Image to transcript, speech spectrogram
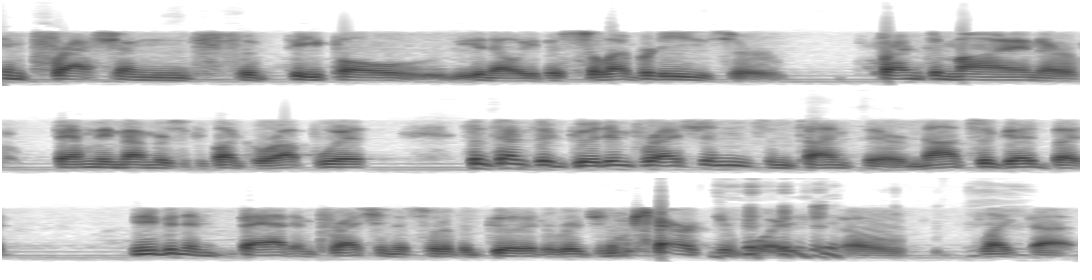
impressions of people, you know, either celebrities or friends of mine or family members of people I grew up with. Sometimes they're good impressions, sometimes they're not so good, but even in bad impression is sort of a good original character voice. so like that.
